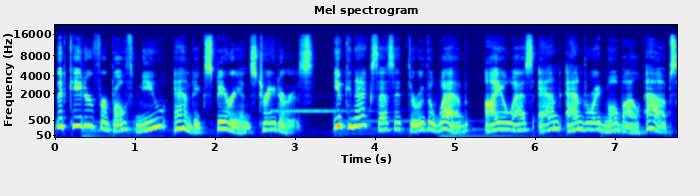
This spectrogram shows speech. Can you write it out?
that cater for both new and experienced traders. You can access it through the web, iOS and Android mobile apps,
